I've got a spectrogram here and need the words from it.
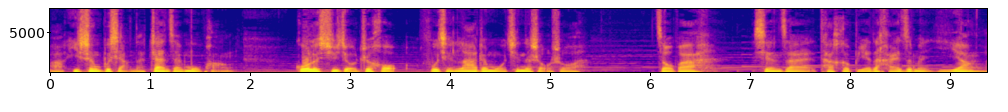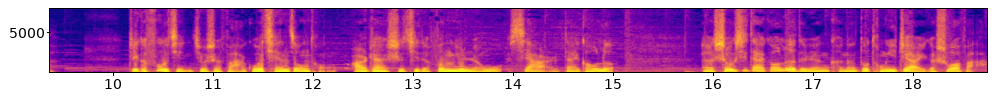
啊，一声不响地站在墓旁。过了许久之后。父亲拉着母亲的手说：“走吧，现在他和别的孩子们一样了。”这个父亲就是法国前总统、二战时期的风云人物夏尔·戴高乐。呃，熟悉戴高乐的人可能都同意这样一个说法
